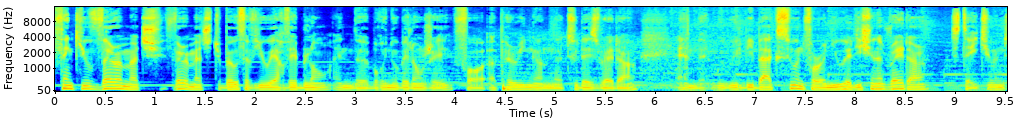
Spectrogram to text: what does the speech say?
Thank you very much, very much to both of you, Hervé Blanc and uh, Bruno Bellanger, for appearing on uh, today's Radar. And we will be back soon for a new edition of Radar. Stay tuned.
